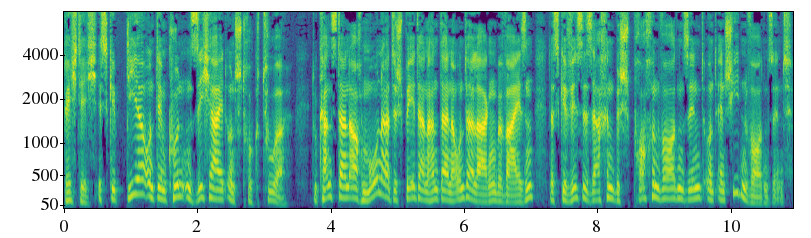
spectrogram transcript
Richtig, es gibt dir und dem Kunden Sicherheit und Struktur. Du kannst dann auch Monate später anhand deiner Unterlagen beweisen, dass gewisse Sachen besprochen worden sind und entschieden worden sind.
